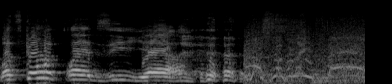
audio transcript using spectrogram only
Let's go with Plan Z, yeah.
